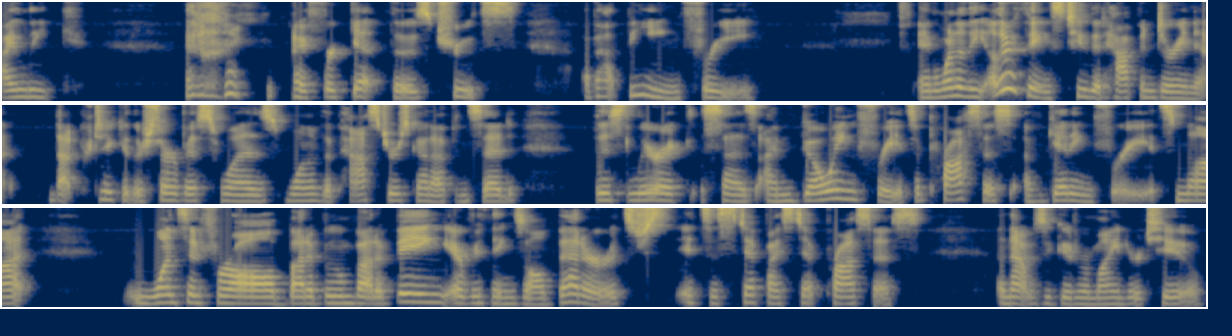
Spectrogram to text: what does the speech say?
I leak. And I, I forget those truths about being free. And one of the other things, too, that happened during that, that particular service was one of the pastors got up and said, This lyric says, I'm going free. It's a process of getting free. It's not once and for all, bada boom, bada bing, everything's all better. It's just, it's a step by step process. And that was a good reminder too.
